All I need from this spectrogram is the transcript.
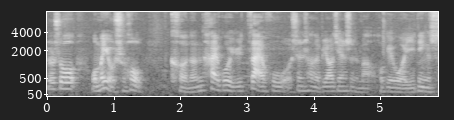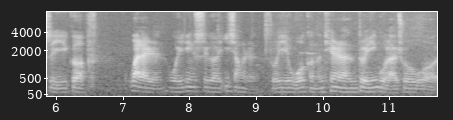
就是说，我们有时候可能太过于在乎我身上的标签是什么。OK，我一定是一个外来人，我一定是个异乡人，所以我可能天然对英国来说，我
